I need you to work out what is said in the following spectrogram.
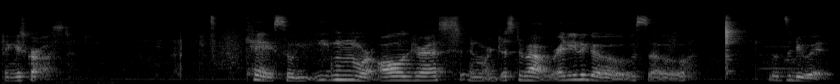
fingers crossed. Okay, so we've eaten, we're all dressed, and we're just about ready to go, so let's do it.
